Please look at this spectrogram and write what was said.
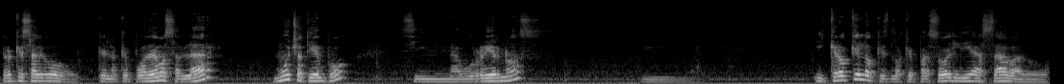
Creo que es algo que en lo que podemos hablar mucho tiempo sin aburrirnos y, creo que lo que lo que pasó el día sábado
